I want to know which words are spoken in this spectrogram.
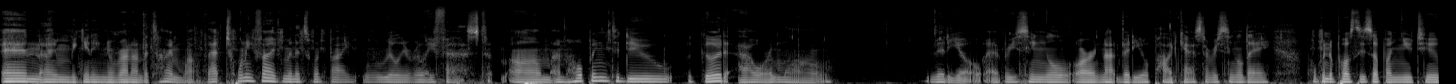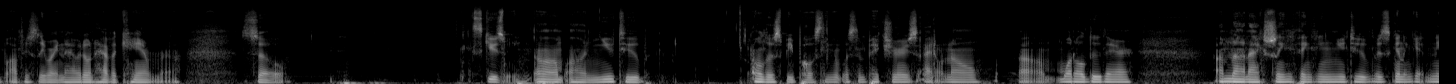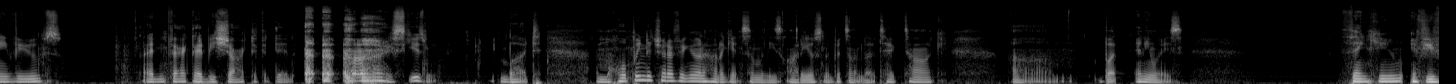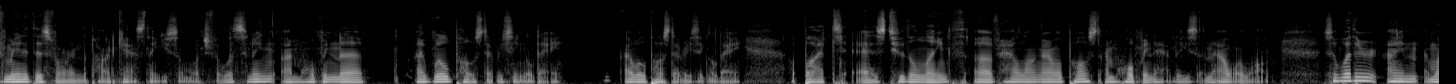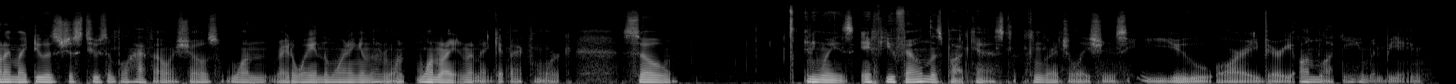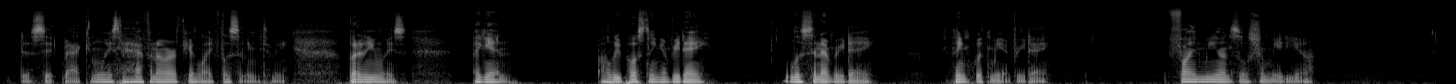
And I'm beginning to run out of time. Wow, that 25 minutes went by really, really fast. Um, I'm hoping to do a good hour long video every single, or not video, podcast every single day. I'm hoping to post these up on YouTube. Obviously, right now I don't have a camera. So, excuse me, um, on YouTube, I'll just be posting it with some pictures. I don't know um, what I'll do there. I'm not actually thinking YouTube is going to get any views. I'd, in fact, I'd be shocked if it did. Excuse me. But I'm hoping to try to figure out how to get some of these audio snippets onto TikTok. Um, but, anyways, thank you. If you've made it this far in the podcast, thank you so much for listening. I'm hoping to, I will post every single day. I will post every single day. But as to the length of how long I will post, I'm hoping to have these an hour long. So whether I what I might do is just two simple half hour shows, one right away in the morning and then one one right when I get back from work. So anyways, if you found this podcast, congratulations. You are a very unlucky human being to sit back and waste a half an hour of your life listening to me. But anyways, again, I'll be posting every day. Listen every day. Think with me every day. Find me on social media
